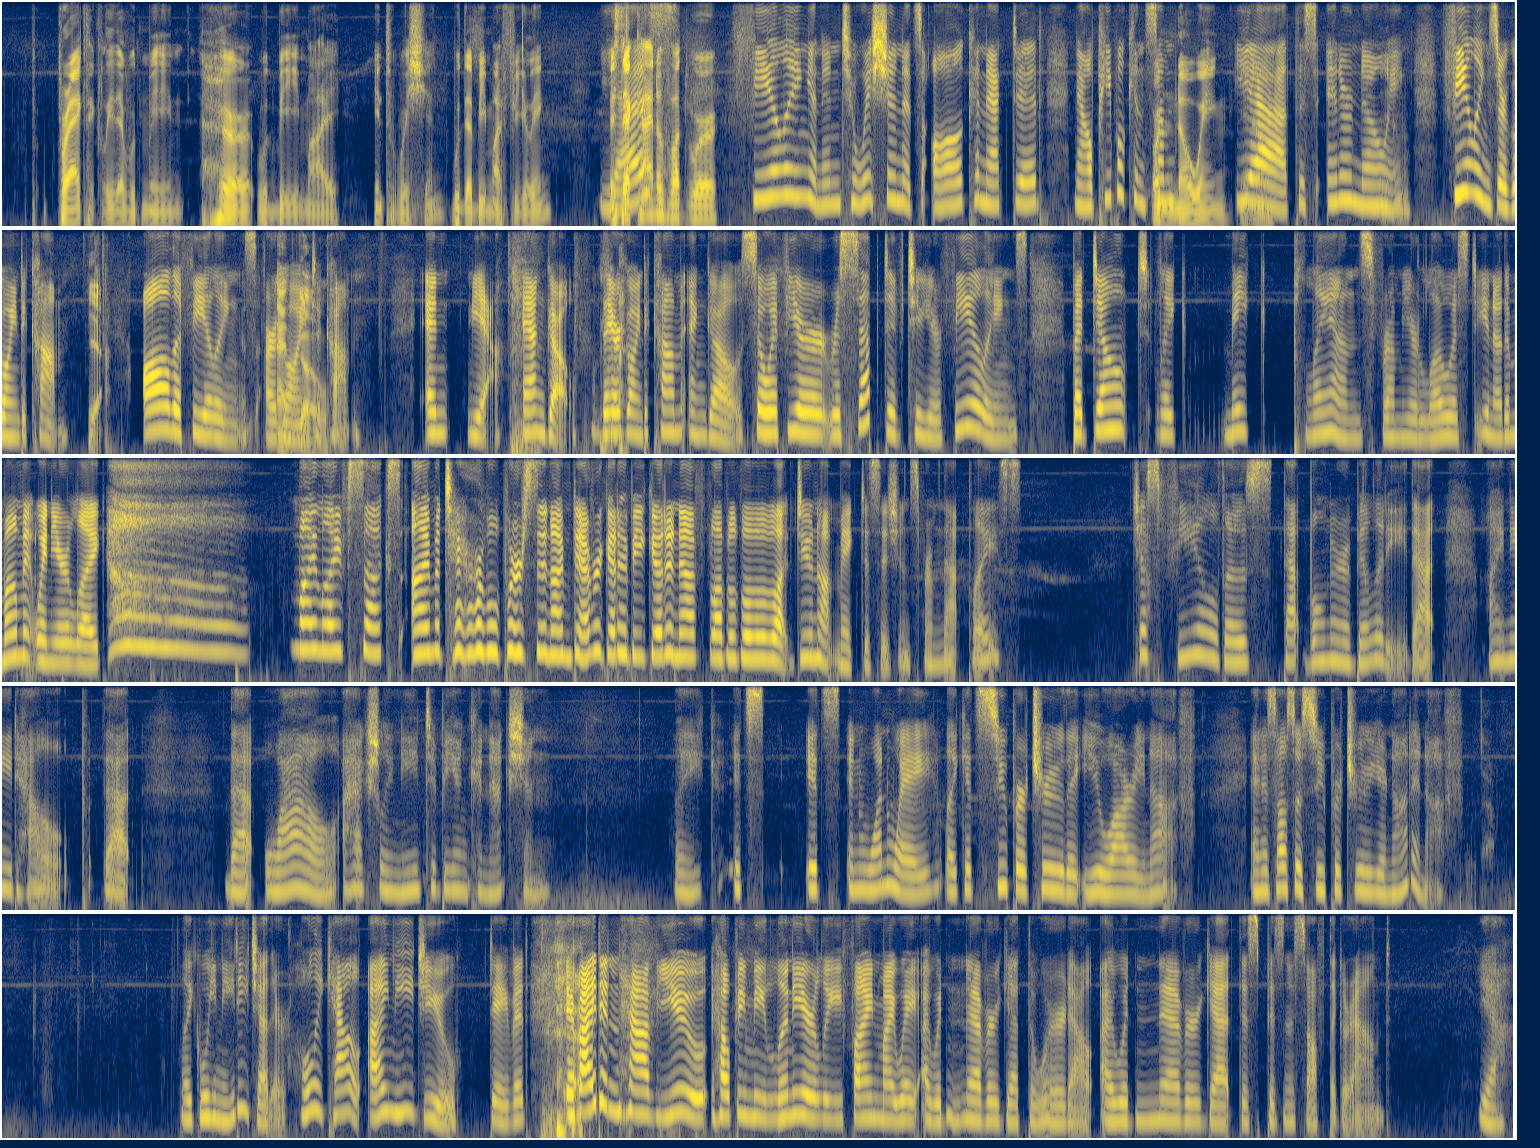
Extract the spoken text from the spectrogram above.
practically, that would mean her would be my intuition. Would that be my feeling? Yes. Is that kind of what we're feeling and intuition? It's all connected. Now, people can some knowing. Yeah, know. this inner knowing. Yeah. Feelings are going to come. Yeah. All the feelings are and going go. to come. And yeah, and go. They're going to come and go. So if you're receptive to your feelings, but don't like make plans from your lowest, you know, the moment when you're like, oh, my life sucks. I'm a terrible person. I'm never going to be good enough. Blah, blah, blah, blah, blah. Do not make decisions from that place. Just feel those, that vulnerability, that I need help, that, that, wow, I actually need to be in connection. Like, it's, it's in one way, like, it's super true that you are enough. And it's also super true you're not enough. Like we need each other. Holy cow, I need you, David. if I didn't have you helping me linearly find my way, I would never get the word out. I would never get this business off the ground. Yeah.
